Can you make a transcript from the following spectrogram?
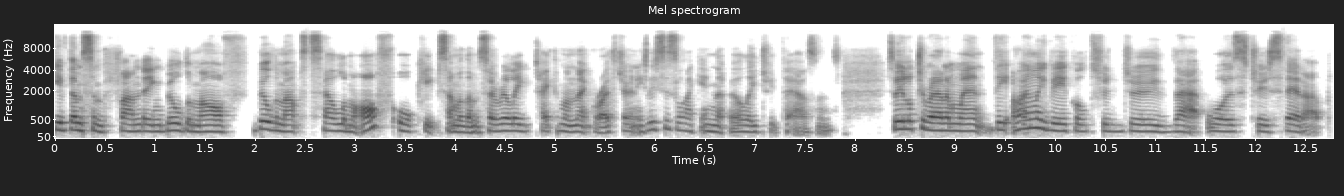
give them some funding, build them off, build them up, sell them off, or keep some of them. So really take them on that growth journey. This is like in the early 2000s. So we looked around and went, the only vehicle to do that was to set up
